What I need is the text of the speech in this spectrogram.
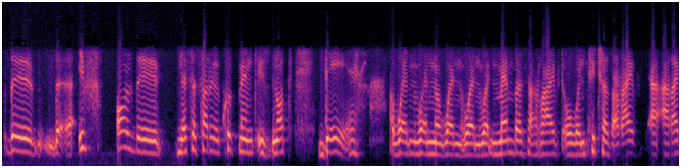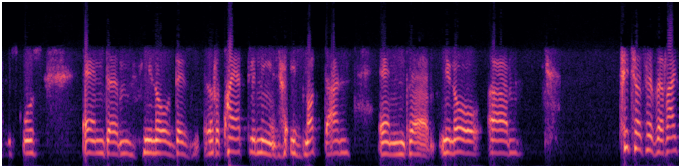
the, the if all the necessary equipment is not there when when when when when members arrived or when teachers arrive uh, arrive in schools and um, you know there's required cleaning is, is not done and uh, you know um, teachers have a right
